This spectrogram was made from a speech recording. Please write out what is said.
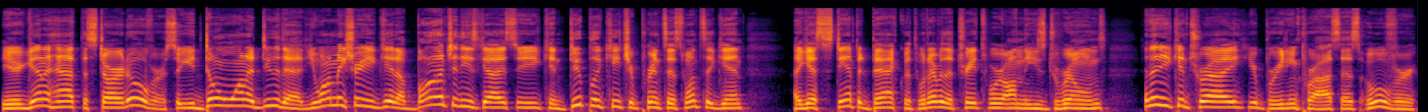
you're gonna have to start over. So you don't want to do that. You want to make sure you get a bunch of these guys so you can duplicate your princess once again. I guess stamp it back with whatever the traits were on these drones, and then you can try your breeding process over.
